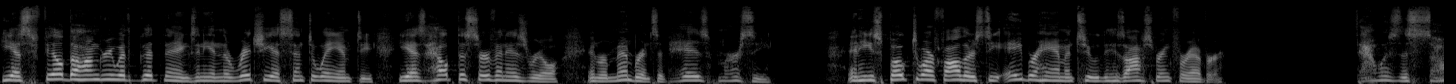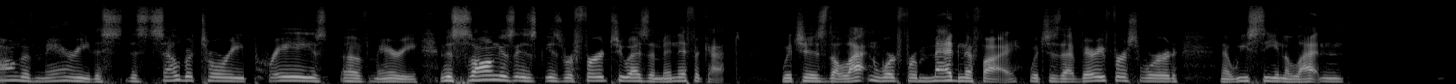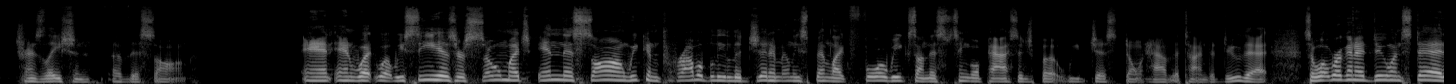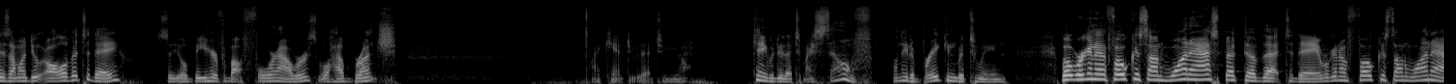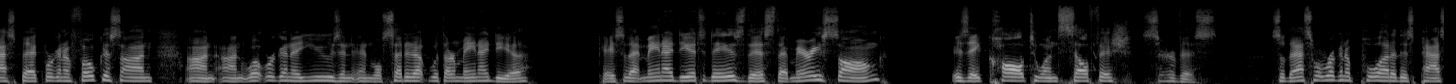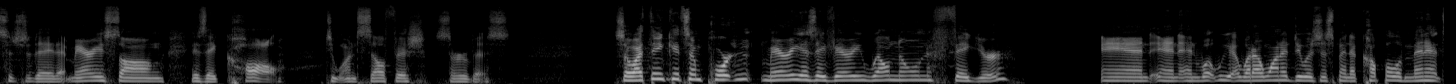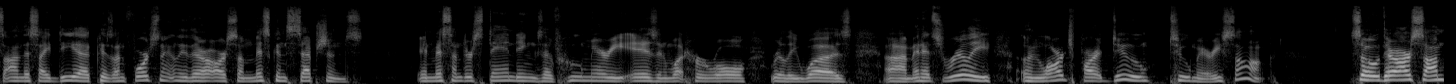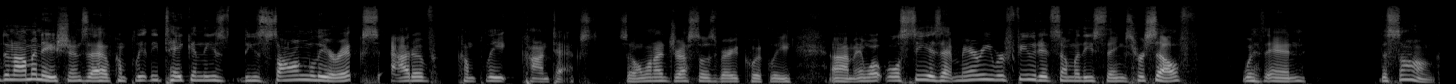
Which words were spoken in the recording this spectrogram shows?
He has filled the hungry with good things, and, he, and the rich he has sent away empty. He has helped the servant Israel in remembrance of his mercy. And he spoke to our fathers, to Abraham, and to his offspring forever. That was the song of Mary, this, this celebratory praise of Mary. And this song is, is, is referred to as the Magnificat, which is the Latin word for magnify, which is that very first word that we see in the Latin translation of this song. And, and what, what we see is there's so much in this song, we can probably legitimately spend like four weeks on this single passage, but we just don't have the time to do that. So, what we're going to do instead is I'm going to do all of it today. So, you'll be here for about four hours. We'll have brunch. I can't do that to you. I can't even do that to myself. I'll need a break in between. But we're going to focus on one aspect of that today. We're going to focus on one aspect. We're going to focus on, on, on what we're going to use, and, and we'll set it up with our main idea. Okay, so that main idea today is this that Mary's song is a call to unselfish service. So that's what we're going to pull out of this passage today that Mary's song is a call to unselfish service. So I think it's important. Mary is a very well known figure and and and what we what I want to do is just spend a couple of minutes on this idea because unfortunately there are some misconceptions and misunderstandings of who Mary is and what her role really was, um, and it's really in large part due to Mary's song. So there are some denominations that have completely taken these these song lyrics out of complete context. So I want to address those very quickly. Um, and what we'll see is that Mary refuted some of these things herself within the song.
